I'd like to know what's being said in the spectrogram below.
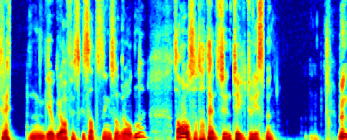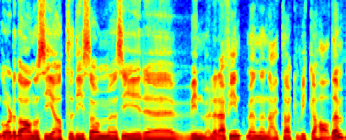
13 geografiske satsingsområdene, så har man også tatt hensyn til turismen. Men går det da an å si at de som sier uh, vindmøller er fint, men nei takk, vil ikke ha dem,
